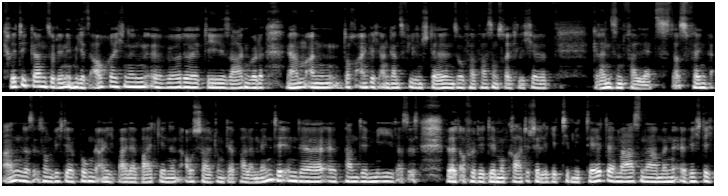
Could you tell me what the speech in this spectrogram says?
Kritikern, zu denen ich mich jetzt auch rechnen äh, würde, die sagen würde, wir haben an, doch eigentlich an ganz vielen Stellen so verfassungsrechtliche Grenzen verletzt. Das fängt an, das ist so ein wichtiger Punkt eigentlich bei der weitgehenden Ausschaltung der Parlamente in der äh, Pandemie. Das ist vielleicht auch für die demokratische Legitimität der Maßnahmen äh, wichtig,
